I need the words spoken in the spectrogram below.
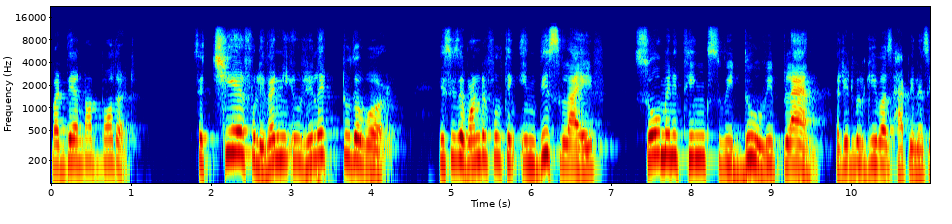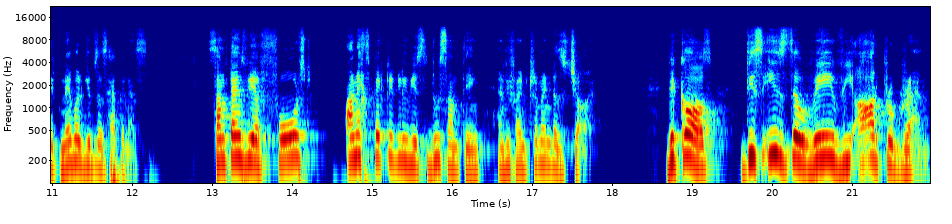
but they are not bothered. So, cheerfully, when you relate to the world, this is a wonderful thing. In this life, so many things we do, we plan that it will give us happiness. It never gives us happiness. Sometimes we are forced, unexpectedly, we do something and we find tremendous joy. Because this is the way we are programmed.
